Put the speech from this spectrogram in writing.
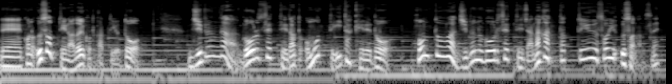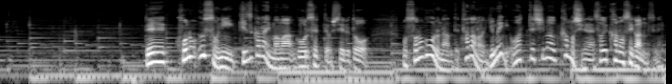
で、この嘘っていうのはどういうことかっていうと、自分がゴール設定だと思っていたけれど、本当は自分のゴール設定じゃなかったっていう、そういう嘘なんですね。で、この嘘に気づかないままゴール設定をしていると、もうそのゴールなんてただの夢に終わってしまうかもしれない、そういう可能性があるんですね。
